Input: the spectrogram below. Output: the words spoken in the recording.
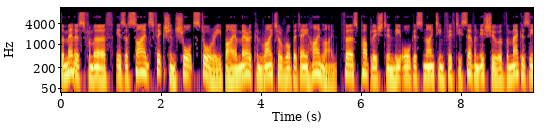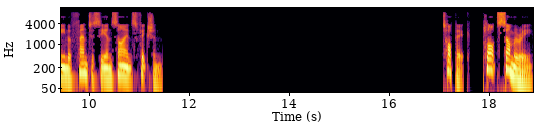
The Menace from Earth is a science fiction short story by American writer Robert A. Heinlein, first published in the August 1957 issue of the Magazine of Fantasy and Science Fiction. Plot summary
